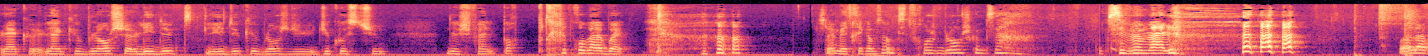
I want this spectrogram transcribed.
La queue, la queue blanche, les deux, les deux queues blanches du, du costume de cheval. Pour, très probable, ouais. je la mettrais comme ça, en petite frange blanche comme ça. C'est pas mal. Voilà.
